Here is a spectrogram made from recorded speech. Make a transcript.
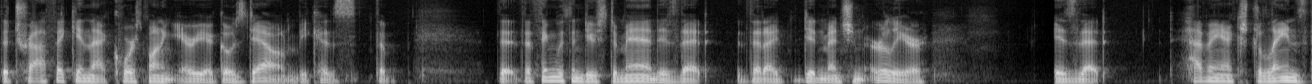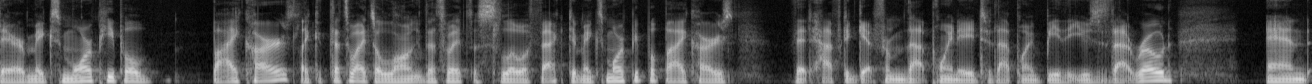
the traffic in that corresponding area goes down because the the, the thing with induced demand is that that I did mention earlier is that having extra lanes there makes more people buy cars. Like that's why it's a long that's why it's a slow effect. It makes more people buy cars that have to get from that point A to that point B that uses that road. And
